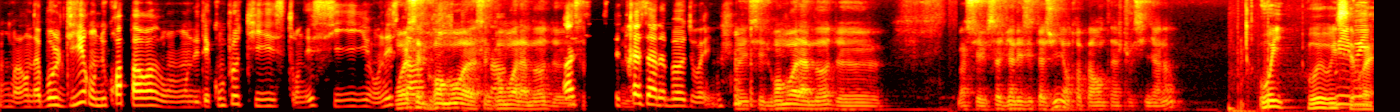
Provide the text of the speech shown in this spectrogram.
On a beau le dire, on nous croit pas, on est des complotistes, on est ci, on est Ouais, c'est ça. le grand mot, heu, c'est le grand mot à la mode, heu, Ah, c'est très à la mode, oui. C'est le grand mot à la mode, bah, ça vient des États-Unis entre parenthèses, je vous signale, hein. oui, oui, oui, Oui, c'est oui, vrai.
